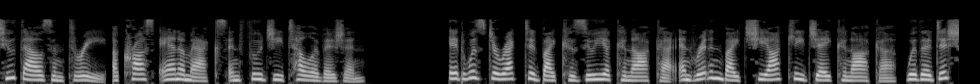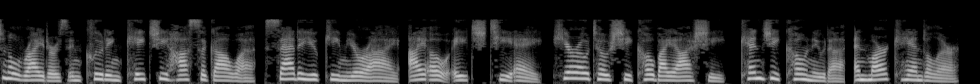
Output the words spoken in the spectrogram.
2003 across Animax and Fuji Television. It was directed by Kazuya Konaka and written by Chiaki J. Konaka, with additional writers including Keiichi Hasegawa, Sadayuki Murai, IOHTA, Hirotoshi Kobayashi, Kenji Konuda, and Mark Handler.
